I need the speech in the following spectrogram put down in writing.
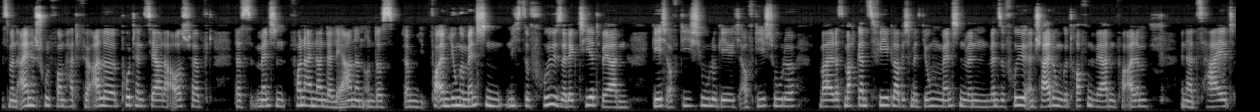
dass man eine Schulform hat, für alle Potenziale ausschöpft, dass Menschen voneinander lernen und dass ähm, vor allem junge Menschen nicht so früh selektiert werden. Gehe ich auf die Schule, gehe ich auf die Schule, weil das macht ganz viel, glaube ich, mit jungen Menschen, wenn, wenn so früh Entscheidungen getroffen werden, vor allem in einer Zeit,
